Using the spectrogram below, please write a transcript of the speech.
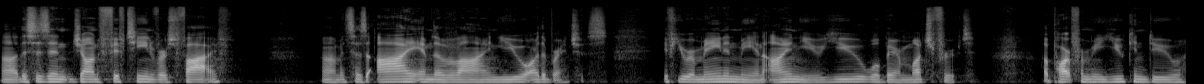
uh, this is in John 15, verse 5. Um, it says, I am the vine, you are the branches. If you remain in me and I in you, you will bear much fruit. Apart from me, you can do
